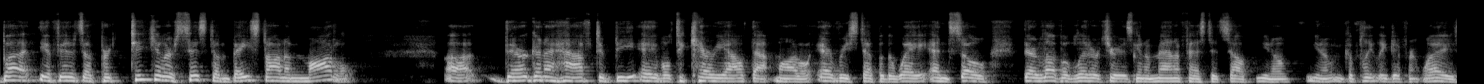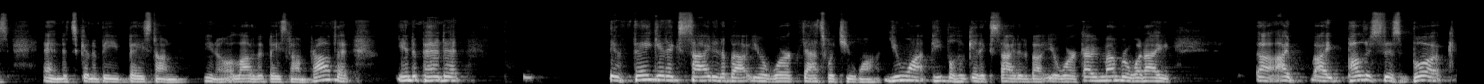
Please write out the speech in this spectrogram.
But if it's a particular system based on a model uh, they're going to have to be able to carry out that model every step of the way. And so their love of literature is going to manifest itself you know you know in completely different ways. And it's going to be based on you know a lot of it based on profit. Independent if they get excited about your work that's what you want. You want people who get excited about your work. I remember when i uh, I, I published this book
